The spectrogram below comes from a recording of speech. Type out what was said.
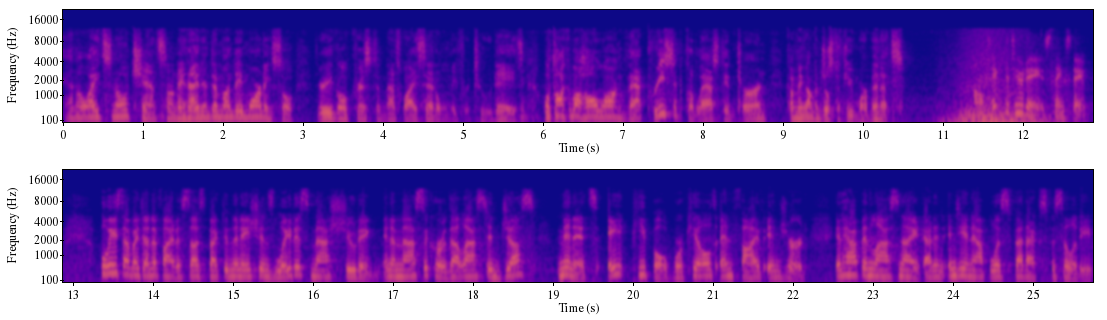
and a light snow chance Sunday night into Monday morning. So there you go, Kristen. That's why I said only for two days. We'll talk about how long that precip could last in turn coming up in just a few more minutes. I'll take the two days. Thanks, Dave. Police have identified a suspect in the nation's latest mass shooting in a massacre that lasted just minutes. Eight people were killed and five injured. It happened last night at an Indianapolis FedEx facility.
